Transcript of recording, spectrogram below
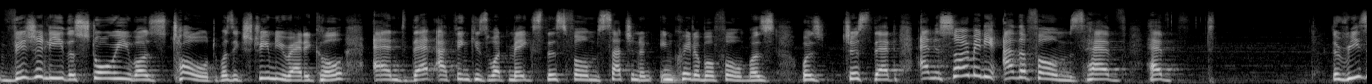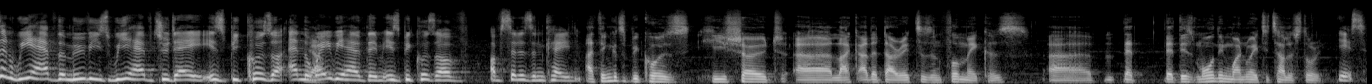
visually the story was told was extremely radical, and that I think is what makes this film such an mm. incredible film. Was was just that, and so many other films have have the reason we have the movies we have today is because of, and the Yeah. way we have them is because of of Citizen Kane. I think it's because he showed, uh, like other directors and filmmakers, uh, that that there's more than one way to tell a story. Yes.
